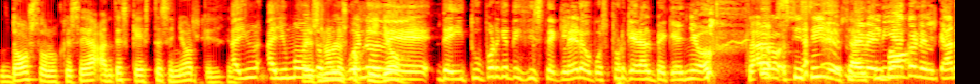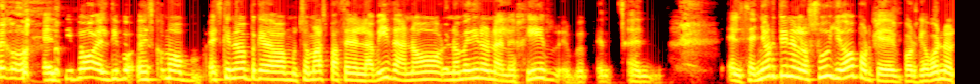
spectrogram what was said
dos o lo que sea antes que este señor que dices, hay un, hay un momento no muy bueno de, de, ¿y tú por qué te hiciste clero? Pues porque era el pequeño. Claro, sí, sí o sea, me el venía tipo, con el cargo. el tipo, el tipo es como es que no me quedaba mucho más para hacer en la vida no, no me dieron a elegir. El señor tiene lo suyo porque, porque bueno,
